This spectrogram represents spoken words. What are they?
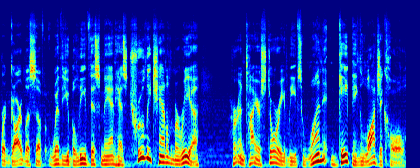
Regardless of whether you believe this man has truly channeled Maria, her entire story leaves one gaping logic hole.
